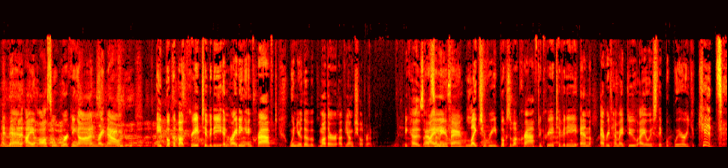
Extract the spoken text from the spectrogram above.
and then I am also working on right now a book about creativity and writing and craft when you're the mother of young children. Because That's I amazing. like to read books about craft and creativity, and every time I do, I always say, "But where are your kids?"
